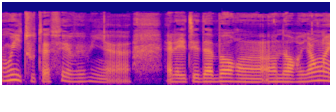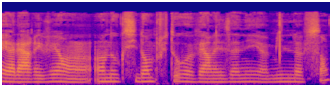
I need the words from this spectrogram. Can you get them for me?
Oui, tout à fait. Oui, oui. Euh, elle a été d'abord en, Orient et elle est arrivée en, en Occident plutôt vers les années 1900.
